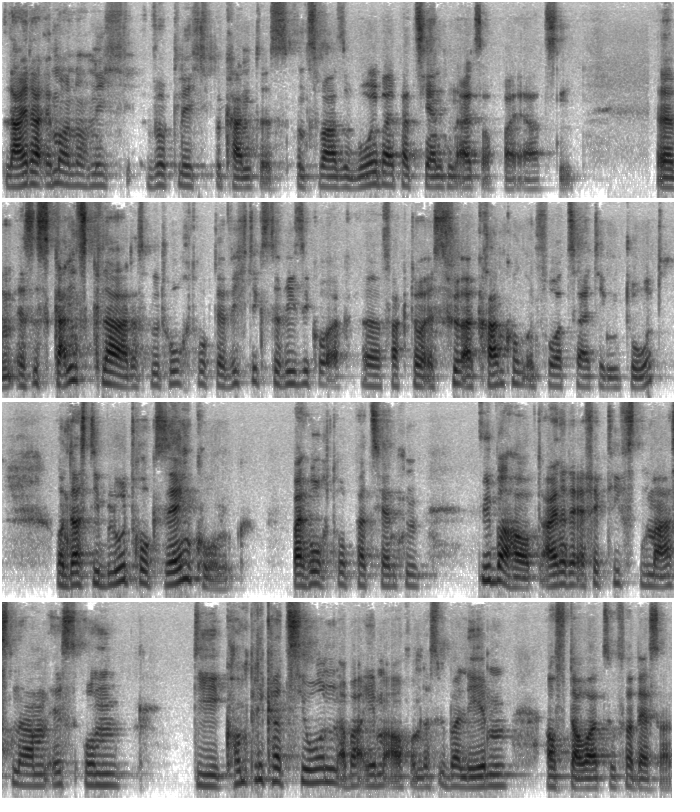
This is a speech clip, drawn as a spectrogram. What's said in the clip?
leider immer noch nicht wirklich bekannt ist. Und zwar sowohl bei Patienten als auch bei Ärzten. Ähm, es ist ganz klar, dass Bluthochdruck der wichtigste Risikofaktor ist für Erkrankung und vorzeitigen Tod und dass die Blutdrucksenkung bei Hochdruckpatienten überhaupt eine der effektivsten Maßnahmen ist, um die Komplikationen, aber eben auch um das Überleben auf Dauer zu verbessern.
